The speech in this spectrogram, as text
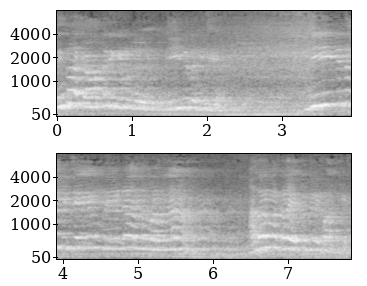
നിങ്ങളെ കാത്തിരിക്കുന്നത് ജീവിത വിജയം ജീവിത വിജയം നേടുക എന്ന് പറഞ്ഞാൽ അതാണ് മക്കളെ ഏറ്റവും വലിയ ഭാഗ്യം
